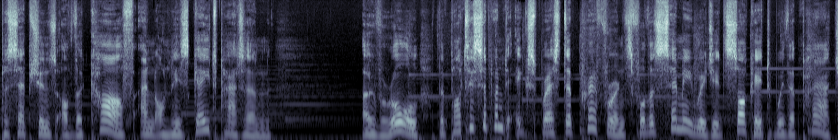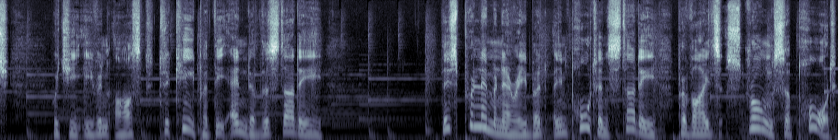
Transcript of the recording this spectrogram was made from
perceptions of the calf and on his gait pattern. Overall, the participant expressed a preference for the semi-rigid socket with a patch, which he even asked to keep at the end of the study. This preliminary but important study provides strong support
